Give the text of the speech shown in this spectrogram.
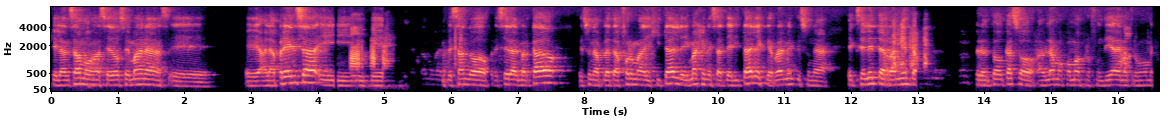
que lanzamos hace dos semanas eh, eh, a la prensa y, que estamos empezando a ofrecer al mercado. Es una plataforma digital de imágenes satelitales que realmente es una excelente herramienta, pero en todo caso hablamos con más profundidad en otro momento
